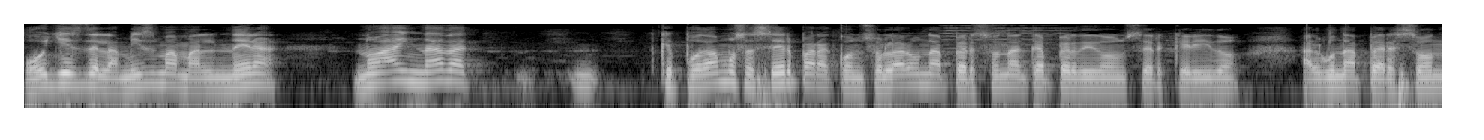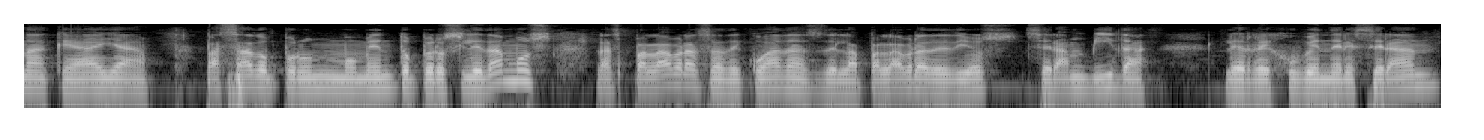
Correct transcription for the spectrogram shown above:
Hoy es de la misma manera, no hay nada que podamos hacer para consolar a una persona que ha perdido a un ser querido, alguna persona que haya pasado por un momento, pero si le damos las palabras adecuadas de la palabra de Dios, serán vida, le rejuvenecerán,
